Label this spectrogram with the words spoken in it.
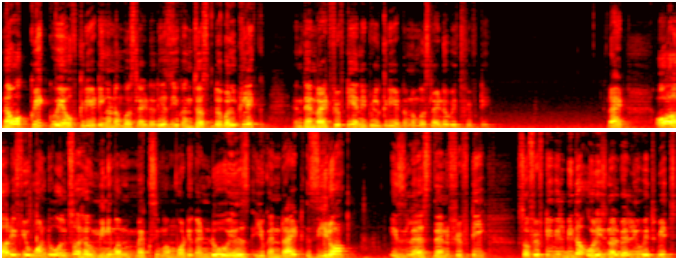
Now a quick way of creating a number slider is you can just double click and then write 50 and it will create a number slider with 50 right? Or if you want to also have minimum maximum what you can do is you can write 0 is less than 50 so 50 will be the original value with which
